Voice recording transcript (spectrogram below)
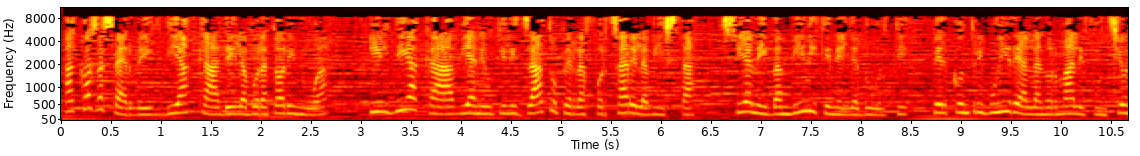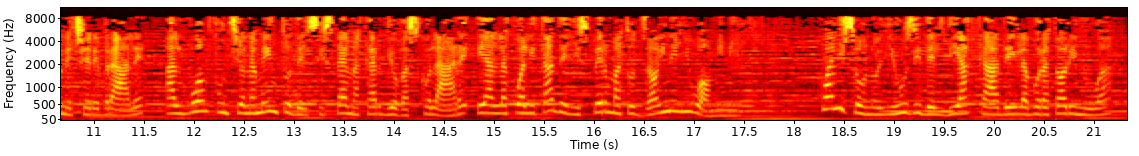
A cosa serve il DHA dei laboratori NUA? Il DHA viene utilizzato per rafforzare la vista, sia nei bambini che negli adulti, per contribuire alla normale funzione cerebrale, al buon funzionamento del sistema cardiovascolare e alla qualità degli spermatozoi negli uomini. Quali sono gli usi del DHA dei laboratori NUA?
